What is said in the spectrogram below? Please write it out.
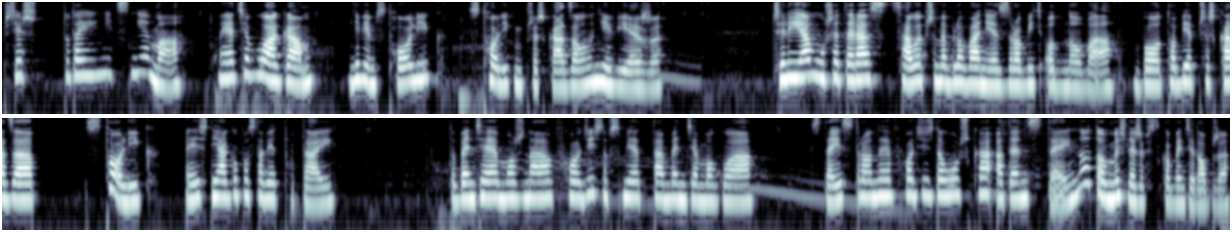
Przecież tutaj nic nie ma. No ja cię błagam. Nie wiem, stolik? Stolik mi przeszkadzał, no nie wierzę. Czyli ja muszę teraz całe przemeblowanie zrobić od nowa, bo tobie przeszkadza stolik. A jeśli ja go postawię tutaj, to będzie można wchodzić? No w sumie ta będzie mogła z tej strony wchodzić do łóżka, a ten z tej. No to myślę, że wszystko będzie dobrze.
